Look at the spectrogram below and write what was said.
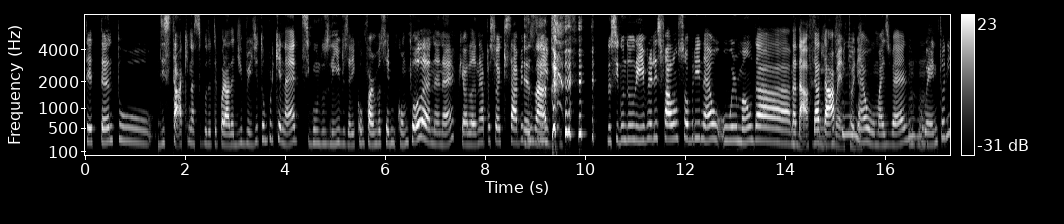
ter tanto destaque na segunda temporada de Bridgeton, porque, né, segundo os livros ali, conforme você me contou, Lana, né? Porque a Lana é a pessoa que sabe dos Exato. livros. No segundo livro, eles falam sobre, né, o, o irmão da... Da Daphne, da Daphne o né, o mais velho, uhum. o Anthony.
